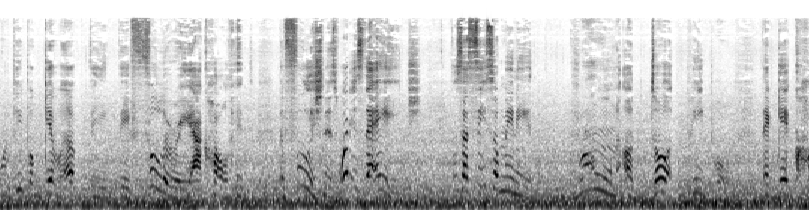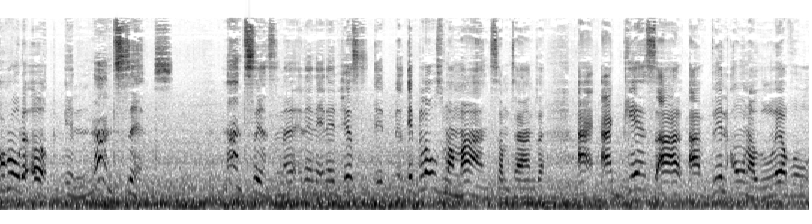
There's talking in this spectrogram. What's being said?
when people give up the, the foolery, I call it, the foolishness, what is the age? Because I see so many grown adult people that get caught up in nonsense nonsense and, and, and it just it, it blows my mind sometimes. I i guess i i've been on a level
